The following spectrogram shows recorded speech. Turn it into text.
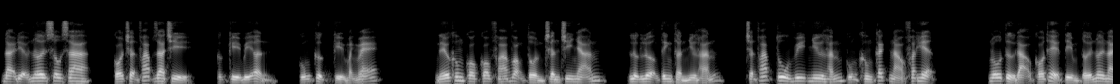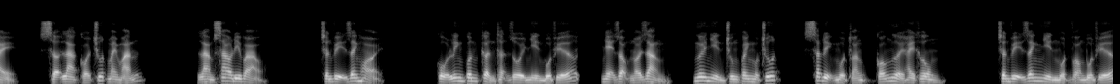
Đại địa nơi sâu xa, có trận pháp gia trì, cực kỳ bí ẩn, cũng cực kỳ mạnh mẽ. Nếu không có có phá vọng tồn chân chi nhãn, lực lượng tinh thần như hắn, trận pháp tu vi như hắn cũng không cách nào phát hiện. Nô tử đạo có thể tìm tới nơi này, sợ là có chút may mắn. Làm sao đi vào? Trần Vị danh hỏi. Cổ Linh Quân cẩn thận rồi nhìn bốn phía, nhẹ giọng nói rằng, ngươi nhìn chung quanh một chút, xác định một thoáng có người hay không. Trần Vị danh nhìn một vòng bốn phía,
